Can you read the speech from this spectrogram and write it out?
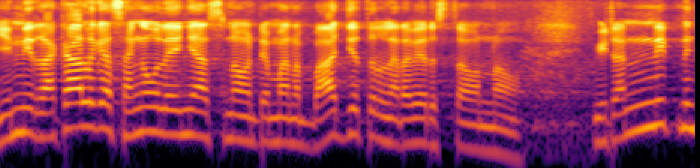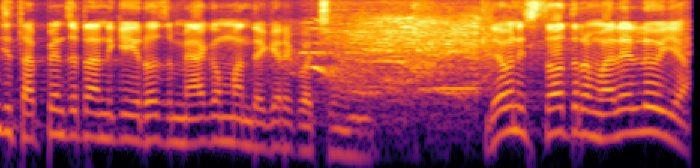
ఎన్ని రకాలుగా సంఘంలో ఏం చేస్తున్నాం అంటే మన బాధ్యతలు నెరవేరుస్తూ ఉన్నాం. వీటన్నిటి నుంచి తప్పించడానికి ఈరోజు మేఘం మన దగ్గరకు వచ్చింది. దేవుని స్తోత్రం అలెలుయ్య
